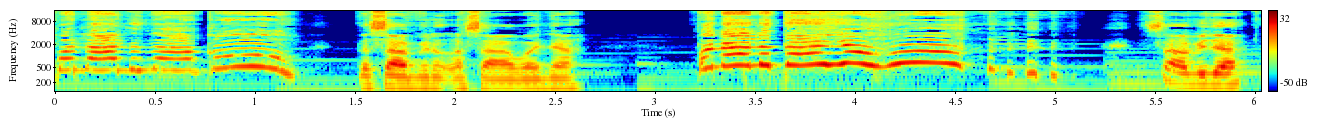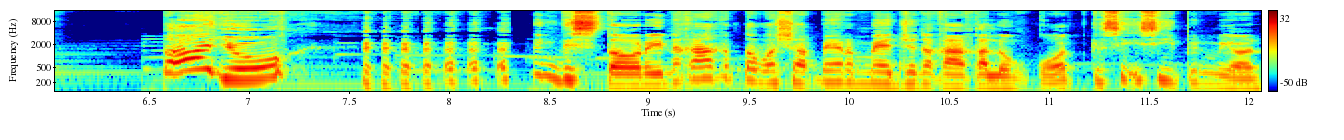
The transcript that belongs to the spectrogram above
Panalo na ako! Tapos sabi ng asawa niya! sabi niya, Tayo? In this story, nakakatawa siya pero medyo nakakalungkot kasi isipin mo yon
